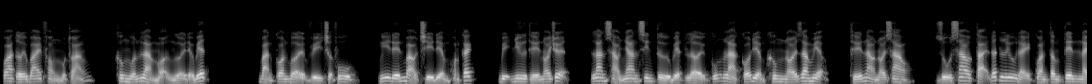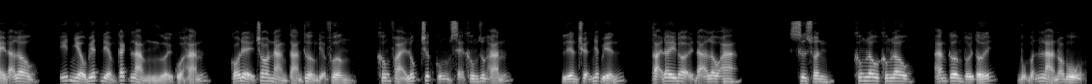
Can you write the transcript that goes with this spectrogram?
qua tới bãi phòng một thoáng, không muốn làm mọi người đều biết. Bản con bởi vì trợ phu, nghĩ đến bảo trì điểm khoảng cách, bị như thế nói chuyện, lan xảo nhan xin từ biệt lời cũng là có điểm không nói ra miệng, thế nào nói sao, dù sao tại đất lưu này quan tâm tên này đã lâu, ít nhiều biết điểm cách làm người của hắn, có để cho nàng tán thưởng địa phương, không phải lúc trước cũng sẽ không giúp hắn. Liên chuyện nhất biến, tại đây đợi đã lâu a. Sư xuân, không lâu không lâu, ăn cơm tối tới, bụng vẫn là no bụng.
